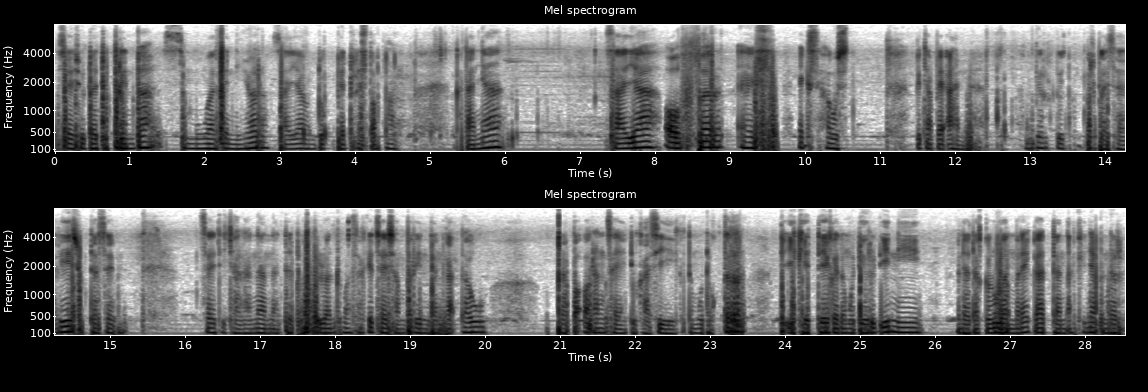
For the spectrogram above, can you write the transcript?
saya sudah diperintah semua senior saya untuk bed rest total. Katanya saya over as exhaust. Kecapean. Hampir 14 hari sudah saya saya di jalanan. Ada dua puluhan rumah sakit saya samperin dan nggak tahu berapa orang saya edukasi. Ketemu dokter di IGD ketemu di rut ini mendadak keluar mereka dan akhirnya bener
